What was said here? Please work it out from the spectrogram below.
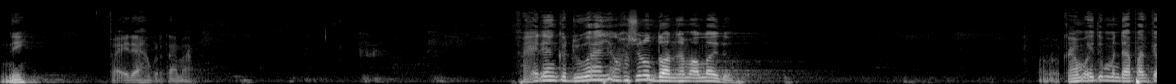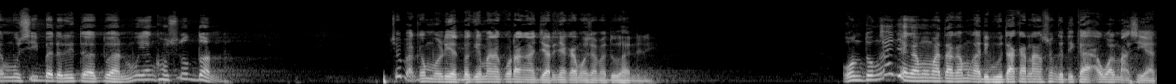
Ini faedah yang pertama. Faedah yang kedua yang husnudzon sama Allah itu. Kamu itu mendapatkan musibah dari Tuhanmu yang husnudzon. Coba kamu lihat bagaimana kurang ajarnya kamu sama Tuhan ini. Untung aja kamu mata kamu nggak dibutakan langsung ketika awal maksiat.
